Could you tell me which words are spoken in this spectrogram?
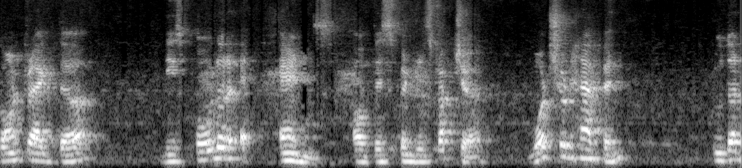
contract the these polar ends of this spindle structure, what should happen to the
